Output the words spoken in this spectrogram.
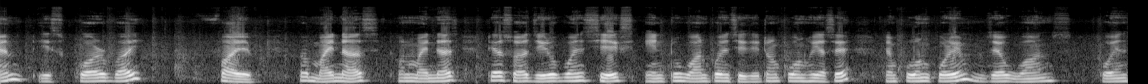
n square by five minus এখন মাইনাছ এতিয়া চোৱা zero' point six into one point six এইটো আমাৰ পূৰণ হৈ আছে। পূৰণ কৰিম যে ওৱান পইণ্ট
